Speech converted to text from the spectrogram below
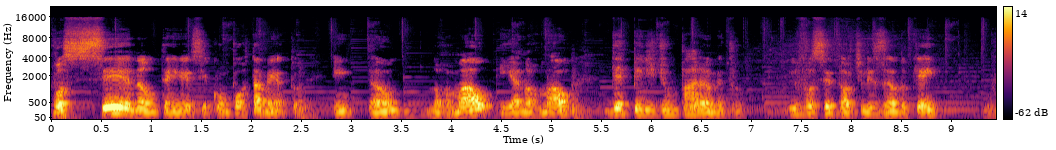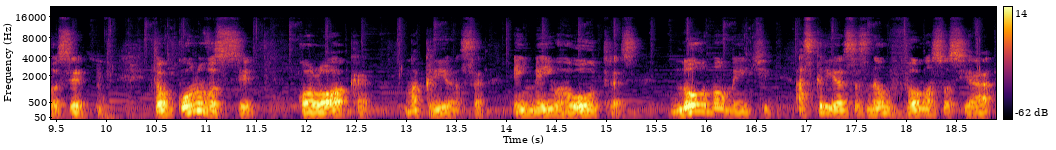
Você não tem esse comportamento. Então, normal e anormal depende de um parâmetro. E você está utilizando quem? Você. Então, quando você coloca uma criança em meio a outras, normalmente as crianças não vão associar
